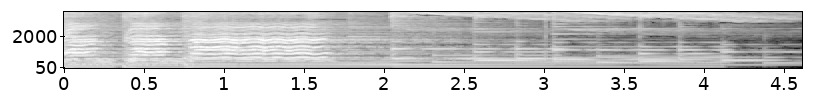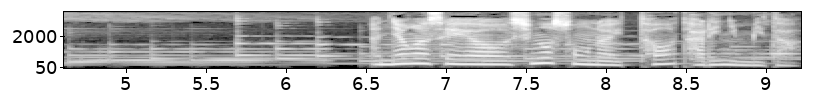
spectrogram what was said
잠깐만 안녕하세요. 싱어송라이터 달인입니다.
